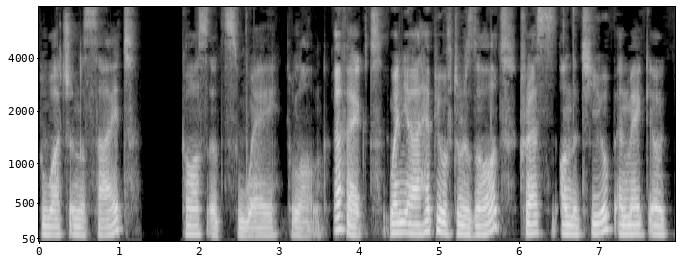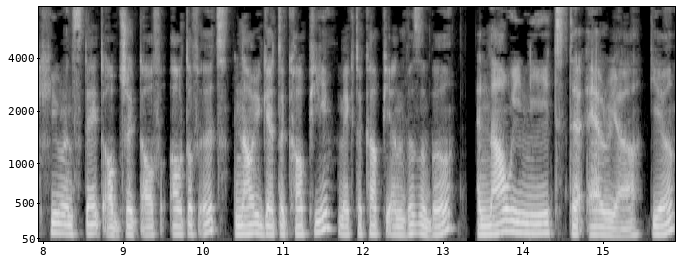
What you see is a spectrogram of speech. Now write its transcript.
to watch on the side because it's way too long. Perfect. When you are happy with the result, press on the tube and make a current state object of, out of it. Now you get the copy, make the copy invisible. And now we need the area here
